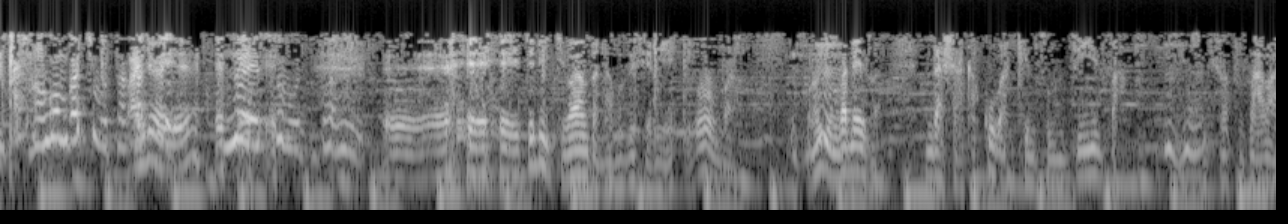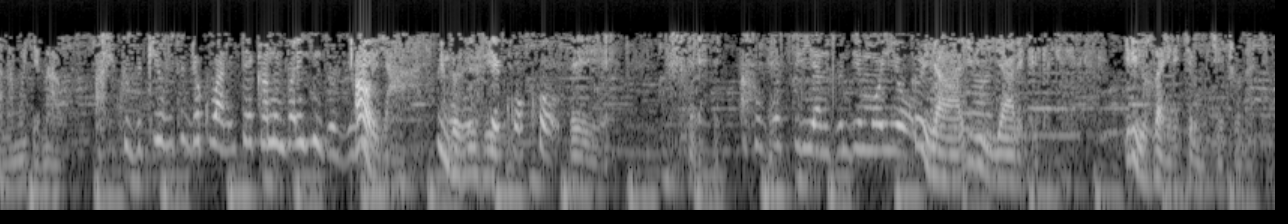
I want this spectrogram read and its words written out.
Icyangombwa cy'ubutaka nturese ubutani Eh, iki ni ikibanza nabuze sheri urumva? Urumva neza? Ndashaka kubaka inzu nziza. Nziza tuzabana mujye nawe. Ariko uzi ko iyo uvuze ibyo kubana iteka numva ari nk'inzozi oya inzozi nziza. koko. Eh, ahubwo si iriya nzu ndimo yo. Oya iriya reka iriya uzayirekera umukecuru kibazo.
